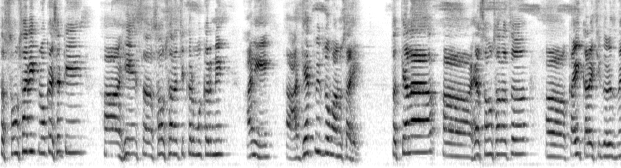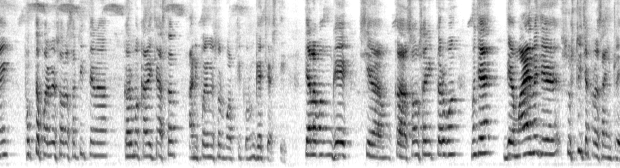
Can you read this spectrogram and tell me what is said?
तर संसारिक लोकांसाठी हे स संसाराचे कर्म करणे आणि आध्यात्मिक जो माणूस आहे तर त्याला ह्या संसाराचं काही करायची गरज नाही. फक्त परमेश्वरासाठीच त्यानं कर्म करायचे असतात आणि परमेश्वर प्राप्ती करून घ्यायची असते. त्याला मग हे श क संसारिक कर्म म्हणजे दे मायानं जे सृष्टीचक्र सांगितले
